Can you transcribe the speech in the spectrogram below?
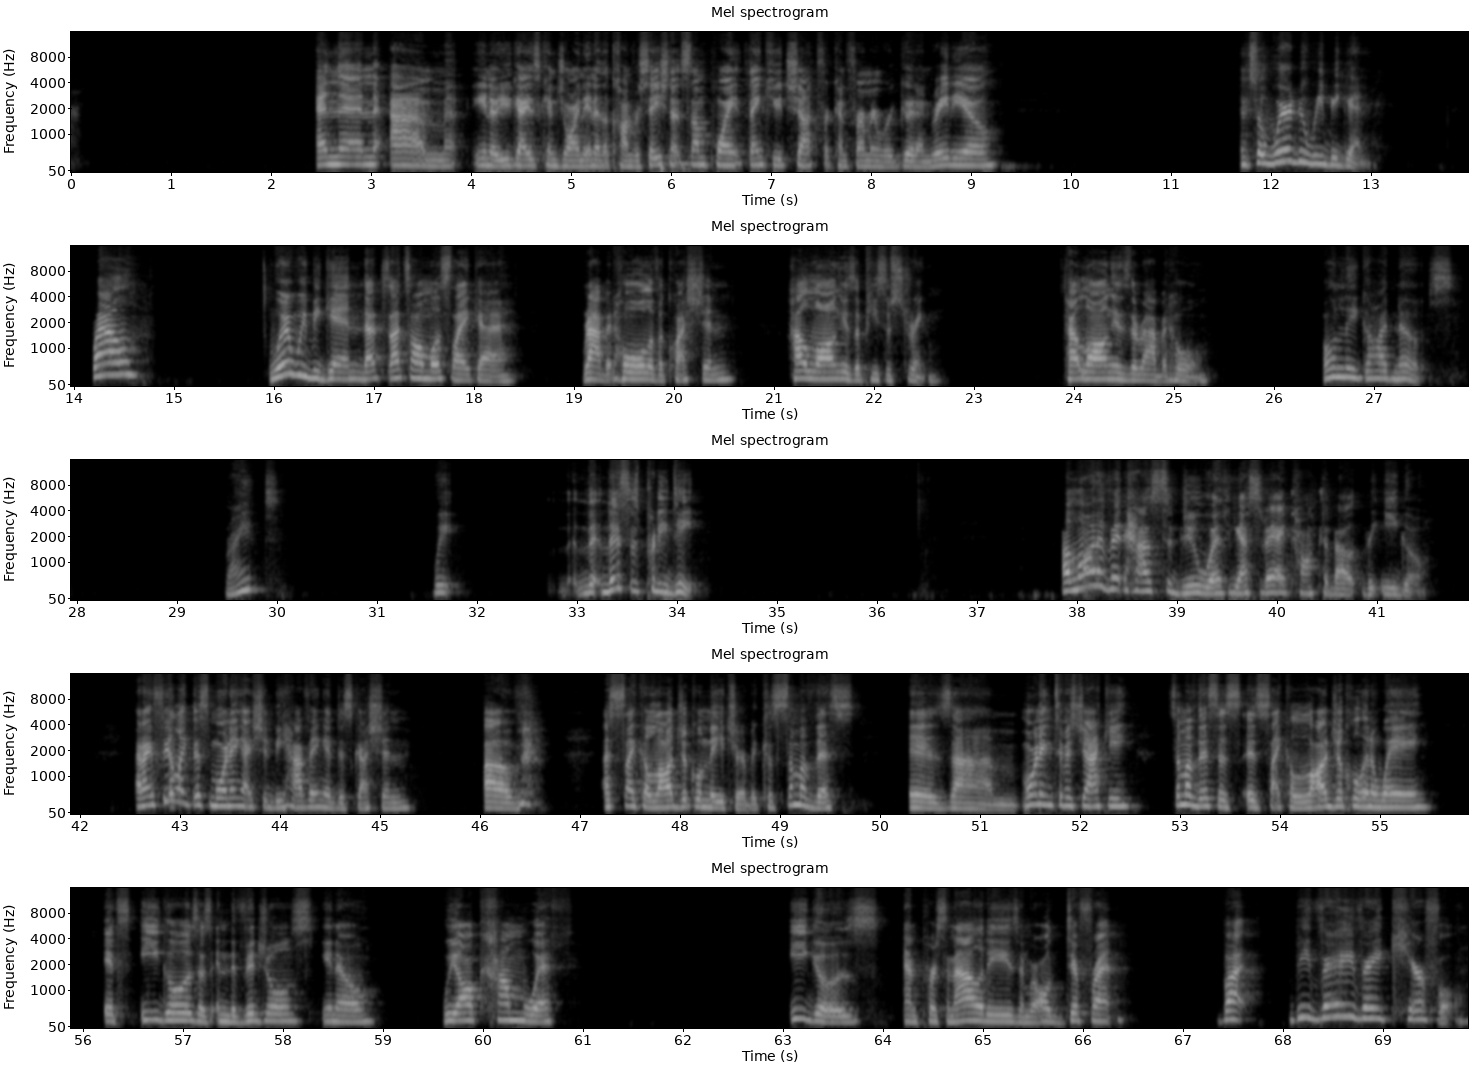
And then, um, you know, you guys can join in in the conversation at some point. Thank you, Chuck, for confirming we're good on radio. And so, where do we begin? Well, where we begin, that's that's almost like a rabbit hole of a question. How long is a piece of string? How long is the rabbit hole? Only God knows. Right? We th- this is pretty deep. A lot of it has to do with yesterday I talked about the ego. And I feel like this morning I should be having a discussion of a psychological nature because some of this is um morning to Miss Jackie. Some of this is is psychological in a way. It's egos as individuals, you know. We all come with egos and personalities and we're all different. But be very very careful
